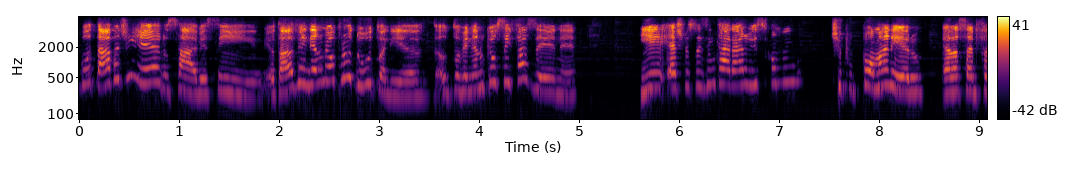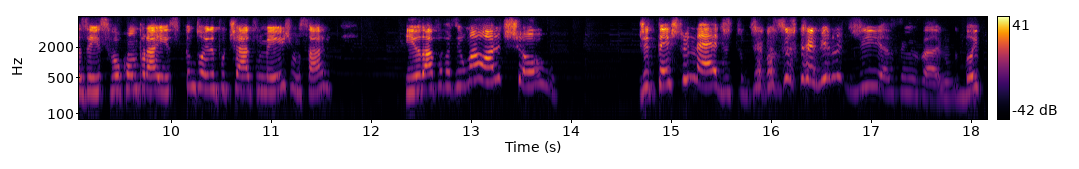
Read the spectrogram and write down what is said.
botava dinheiro, sabe? Assim, eu tava vendendo meu produto ali, eu tô vendendo o que eu sei fazer, né? E as pessoas encararam isso como, tipo, pô, maneiro. Ela sabe fazer isso, vou comprar isso, porque eu não tô indo pro teatro mesmo, sabe? E eu dava pra fazer uma hora de show. De texto inédito, de coisa que eu escrevi no dia, assim, sabe? Doido,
